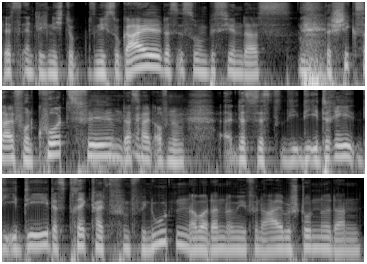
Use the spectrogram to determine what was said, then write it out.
letztendlich nicht, so- nicht so geil. Das ist so ein bisschen das, das Schicksal von Kurzfilm, das halt auf einem, äh, das ist die, die, Idee, die Idee, das trägt halt für fünf Minuten, aber dann irgendwie für eine halbe Stunde, dann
